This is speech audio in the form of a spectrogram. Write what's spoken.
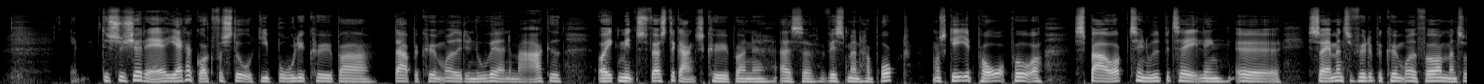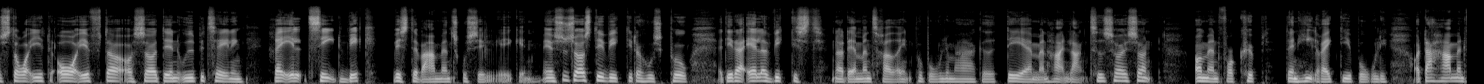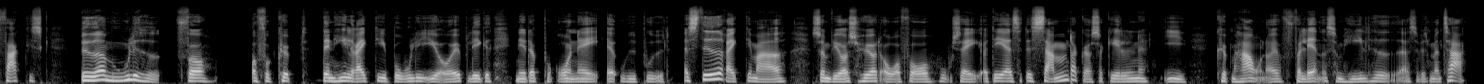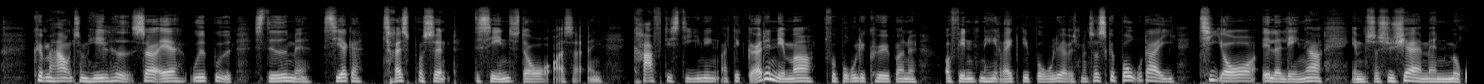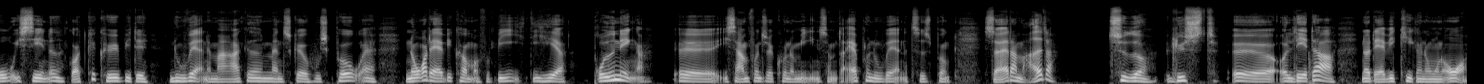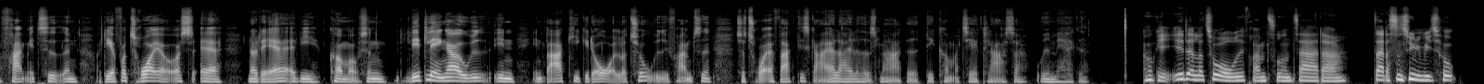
Jamen, det synes jeg, det er. Jeg kan godt forstå de boligkøbere, der er bekymrede i det nuværende marked, og ikke mindst førstegangskøberne. Altså, hvis man har brugt måske et par år på at spare op til en udbetaling, øh, så er man selvfølgelig bekymret for, at man så står et år efter, og så er den udbetaling reelt set væk, hvis det var, at man skulle sælge igen. Men jeg synes også, det er vigtigt at huske på, at det, der er allervigtigst, når det er, man træder ind på boligmarkedet, det er, at man har en lang tidshorisont, og man får købt den helt rigtige bolig. Og der har man faktisk bedre mulighed for at få købt den helt rigtige bolig i øjeblikket, netop på grund af, at udbuddet er steget rigtig meget, som vi også hørt over for Aarhus af. Og det er altså det samme, der gør sig gældende i København og for landet som helhed. Altså hvis man tager København som helhed, så er udbuddet steget med cirka 60 procent det seneste år, altså en kraftig stigning, og det gør det nemmere for boligkøberne at finde den helt rigtige bolig. Og hvis man så skal bo der i 10 år eller længere, jamen så synes jeg, at man med ro i sindet godt kan købe i det nuværende marked. Man skal jo huske på, at når det er, at vi kommer forbi de her brydninger øh, i samfundsøkonomien, som der er på nuværende tidspunkt, så er der meget, der tyder lyst øh, og lettere, når det er, at vi kigger nogle år frem i tiden. Og derfor tror jeg også, at når det er, at vi kommer sådan lidt længere ud, end, end bare at kigge et år eller to ud i fremtiden, så tror jeg faktisk, at ejerlejlighedsmarkedet det kommer til at klare sig udmærket. Okay, et eller to år ude i fremtiden, så er der, der er der sandsynligvis håb.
